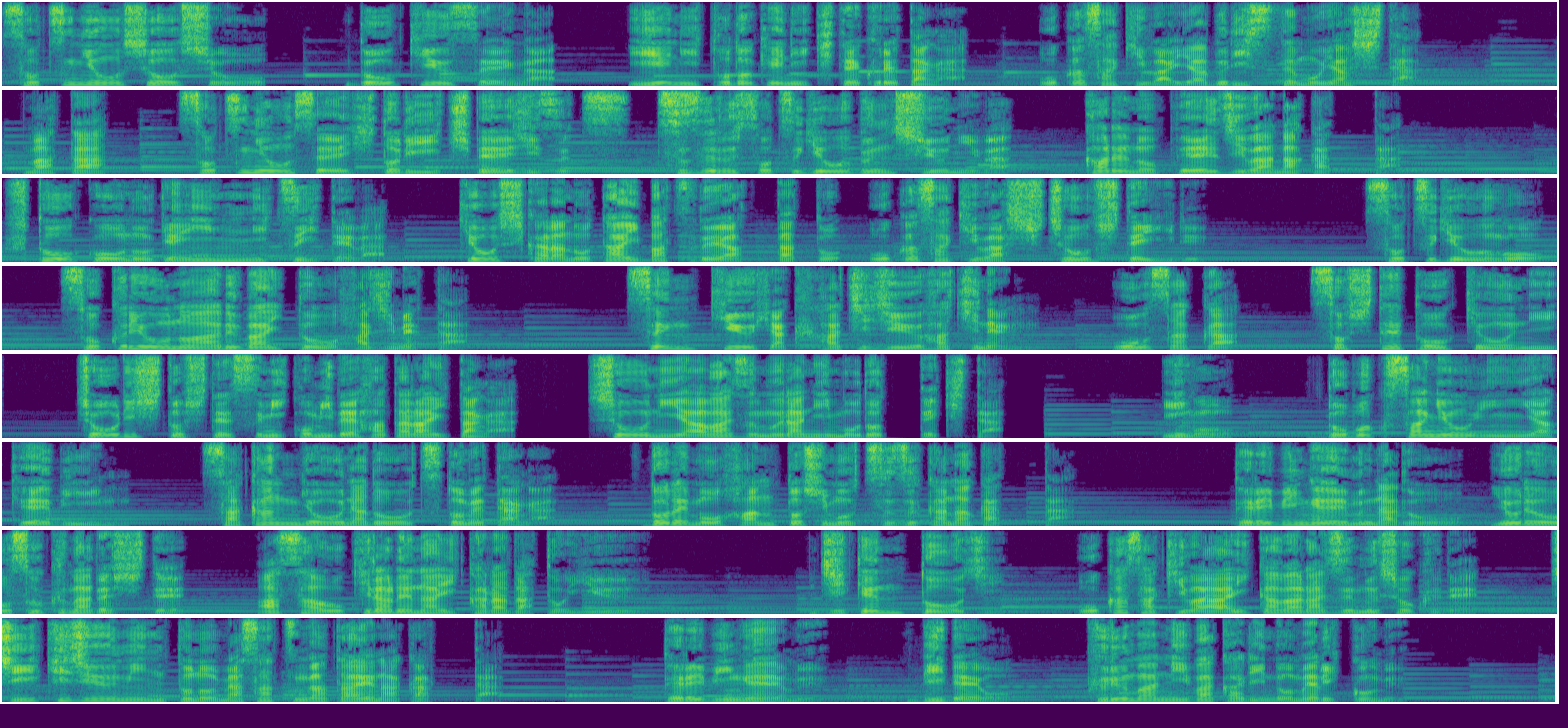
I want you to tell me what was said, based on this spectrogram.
卒業証書を同級生が家に届けに来てくれたが岡崎は破り捨て燃やした。また卒業生1人1ページずつ綴る卒業文集には彼のページはなかった。不登校の原因については教師からの体罰であったと岡崎は主張している。卒業後測量のアルバイトを始めた。1988年大阪そして東京に調理師として住み込みで働いたが性に合わず村に戻ってきた。以後土木作業員や警備員左官業などを務めたがどれも半年も続かなかった。テレビゲームなどを夜遅くまでして朝起きられないからだという。事件当時岡崎は相変わらず無職で地域住民との摩擦が絶えなかった。テレビゲームビデオ車にばかりのめり込む。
